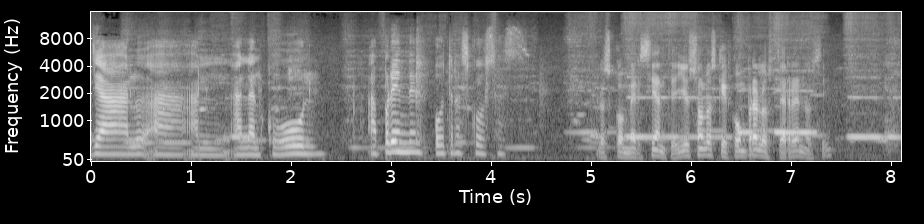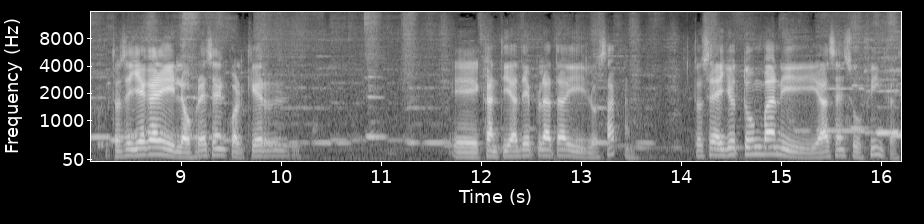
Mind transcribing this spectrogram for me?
ya al alcohol, aprenden otras cosas los comerciantes, ellos son los que compran los terrenos, ¿sí? Entonces llegan y le ofrecen cualquier eh, cantidad de plata y lo sacan. Entonces ellos tumban y hacen sus fincas.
